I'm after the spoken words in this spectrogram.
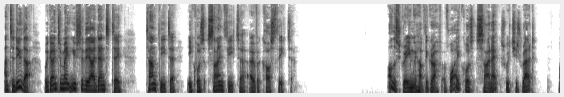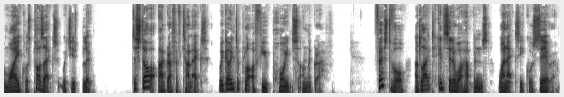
And to do that, we're going to make use of the identity tan theta equals sine theta over cos theta. On the screen, we have the graph of y equals sine x, which is red, and y equals cos x, which is blue. To start our graph of tan x, we're going to plot a few points on the graph. First of all, I'd like to consider what happens when x equals 0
